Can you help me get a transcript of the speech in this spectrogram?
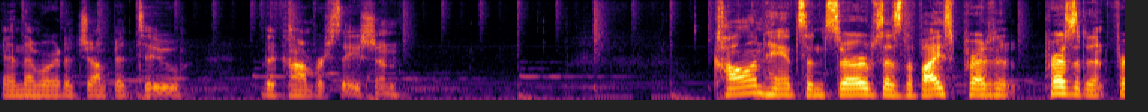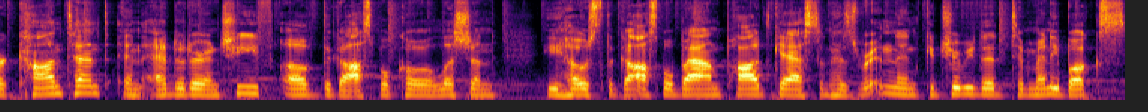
and then we're going to jump into the conversation. Collin Hansen serves as the Vice President for Content and Editor in Chief of the Gospel Coalition. He hosts the Gospel Bound podcast and has written and contributed to many books,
